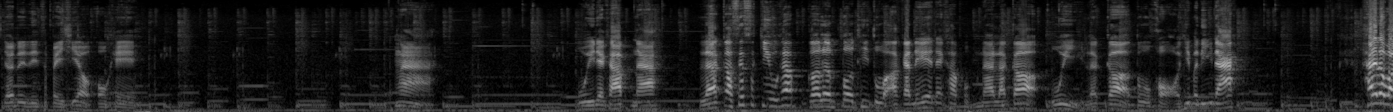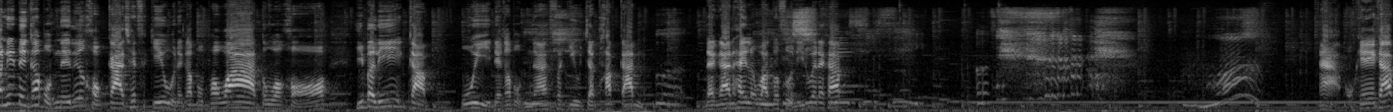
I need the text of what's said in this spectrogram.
เดี๋ยวดีสเปเชียลโอเคอ่าอุยนะครับนะ แล้วก็เซตสกิลครับ ก็เริ่มต้นที่ตัวอากาเนะนะครับผมนะ แล้วก็อุ้ย แล้วก็ตัวของฮิมารินะ ให้ระวังนิดนึงครับผมในเรื่องของการใช้สกิลนะครับผมเพราะว่าตัวของฮิมาริกับอุ้ยนะครับผมนะสกิลจะทับกัน ดังนั้นให้ระวังตัวส่วนนี้ด้วยนะครับอ่าโอเคครับ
